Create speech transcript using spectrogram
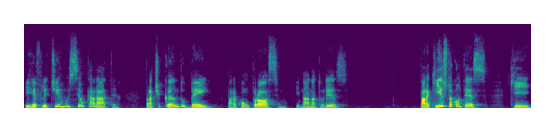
e refletirmos seu caráter, praticando o bem para com o próximo e na natureza. Para que isto aconteça, que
